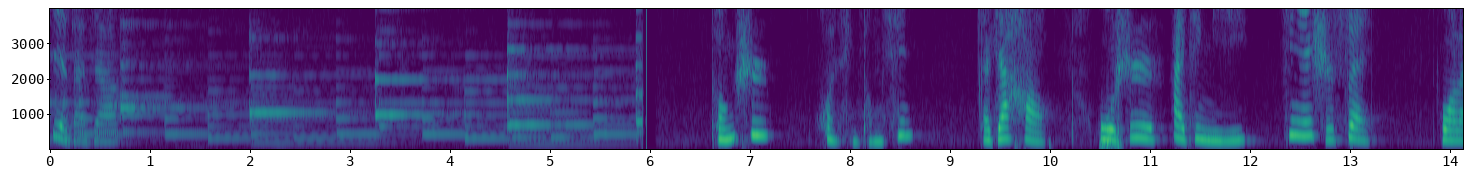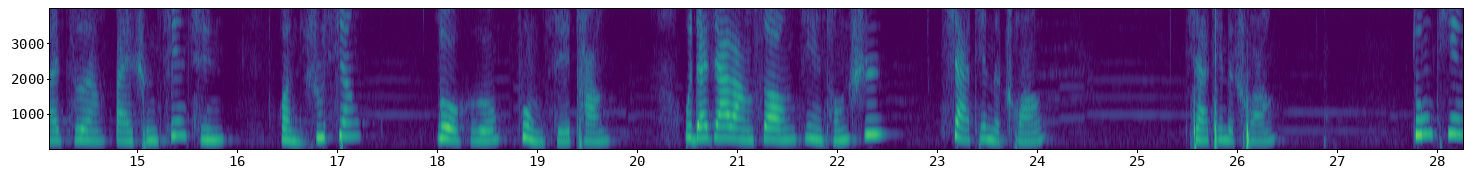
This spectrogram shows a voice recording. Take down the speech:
谢谢大家。童诗唤醒童心。大家好，我是艾静怡，今年十岁，我来自百城千群，万里书香，漯河父母学堂，为大家朗诵今日童诗《夏天的床》。夏天的床，冬天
